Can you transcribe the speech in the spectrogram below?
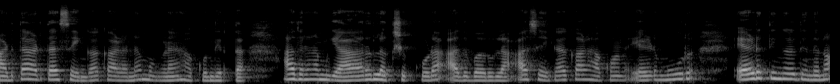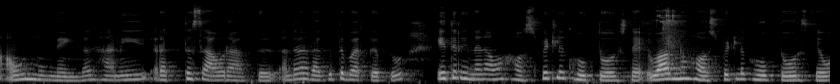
ಆಡ್ತಾ ಆಡ್ತಾ ಶೇಂಗಾ ಕಾಳನ್ನು ಮುಗುಳ್ಯಾಗ ಹಾಕೊಂಡಿರ್ತ. ಆದ್ರೆ ನಮ್ಗೆ ಯಾರು ಲಕ್ಷಕ್ಕೆ ಕೂಡ ಅದು ಬರೋಲ್ಲ. ಆ ಶೇಂಗಾ ಕಾಳು ಹಾಕೊಂಡು ಎರಡು ಮೂರು, ಎರಡು ತಿಂಗಳದಿಂದನೂ ಅವ್ನ ಮುಗ್ನೆಯಿಂದ ಹನಿ, ರಕ್ತ ಸಾವಿರ ಆಗ್ತದೆ, ಅಂದ್ರೆ ರಕ್ತ ಬರ್ತಿತ್ತು ಇದರಿಂದ ನಾವು ಹಾಸ್ಪಿಟ್ಲಿಗೆ ಹೋಗಿ ತೋರಿಸ್ದೆ ಇವಾಗ ನಾವು ಹಾಸ್ಪಿಟ್ಲಿಗೆ ಹೋಗಿ ತೋರಿಸ್ತೇವೆ,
